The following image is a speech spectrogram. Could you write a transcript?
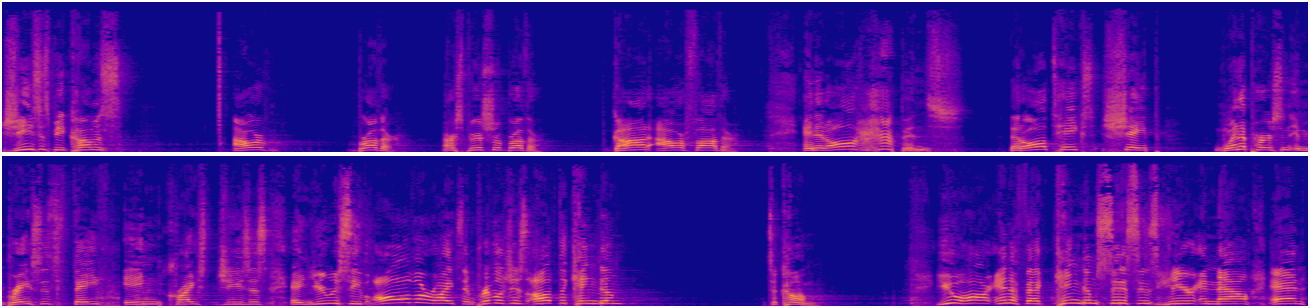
Jesus becomes our brother, our spiritual brother, God our Father. And it all happens that all takes shape when a person embraces faith in Christ Jesus and you receive all the rights and privileges of the kingdom to come. You are, in effect, kingdom citizens here and now, and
